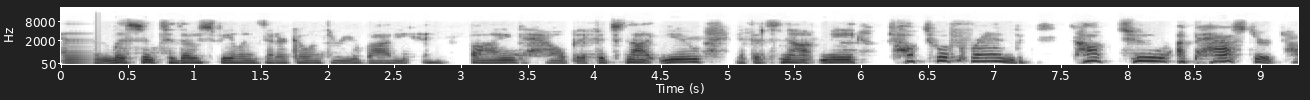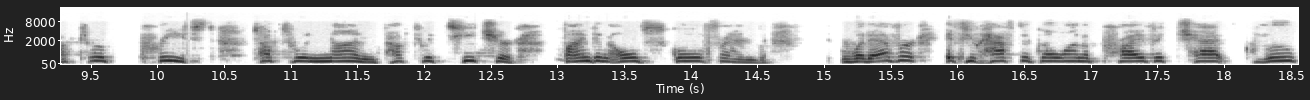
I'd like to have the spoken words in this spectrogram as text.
and listen to those feelings that are going through your body and find help. If it's not you, if it's not me, talk to a friend, talk to a pastor, talk to a priest, talk to a nun, talk to a teacher, find an old school friend, whatever. If you have to go on a private chat group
